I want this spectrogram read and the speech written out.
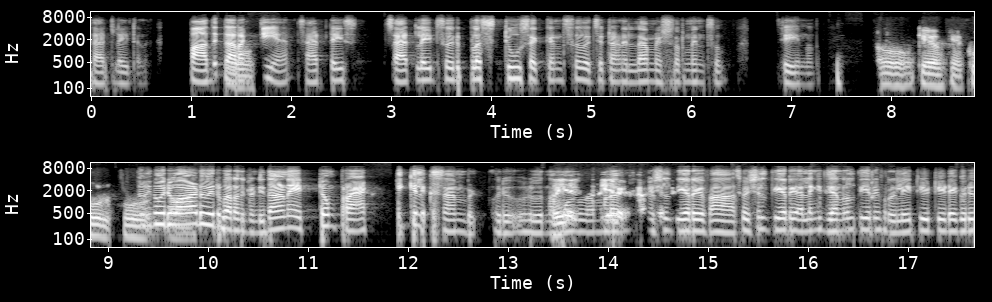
സാറ്റലൈറ്റിന് അപ്പൊ അത് കറക്റ്റ് ചെയ്യാൻ സാറ്റലൈറ്റ്സ് സാറ്റലൈറ്റ്സ് ഒരു പ്ലസ് ടു സെക്കൻഡ്സ് വെച്ചിട്ടാണ് എല്ലാ മെഷർമെന്റ്സും ചെയ്യുന്നത്. ഇത് ഒരുപാട് പേര് പറഞ്ഞിട്ടുണ്ട്. ഇതാണ് ഏറ്റവും പ്രാക്ടിക്കൽ എക്സാമ്പിൾ. ഒരു ഒരു നമ്മൾ സ്പെഷ്യൽ തിയറി ആ സ്പെഷ്യൽ തിയറി അല്ലെങ്കിൽ ജനറൽ തിയറി ഓഫ് റിലേറ്റിവിറ്റിയുടെ ഒരു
